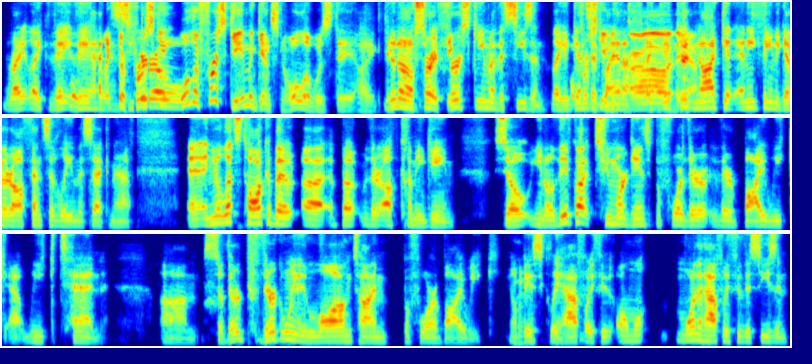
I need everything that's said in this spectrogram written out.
right? Like they they had like their zero... first game. Well, their first game against Nola was they like they, no, no, no. Sorry, they- first game of the season, like against first game of Atlanta. Oh, like they could yeah. not get anything together offensively in the second half. And, and you know, let's talk about uh, about their upcoming game. So you know they've got two more games before their their bye week at week ten. Um, so they're they're going a long time before a bye week. You know, Mhm. basically halfway through, almost more than halfway through the season.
